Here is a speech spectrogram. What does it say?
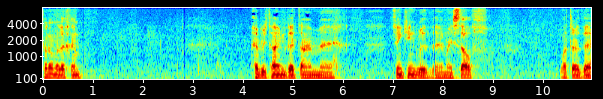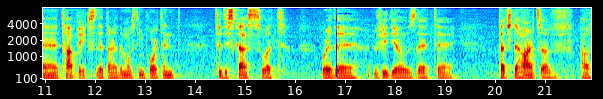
Shalom Aleichem. Every time that I'm uh, thinking with uh, myself, what are the topics that are the most important to discuss? What were the videos that uh, touched the hearts of of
